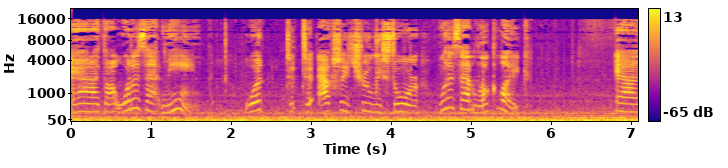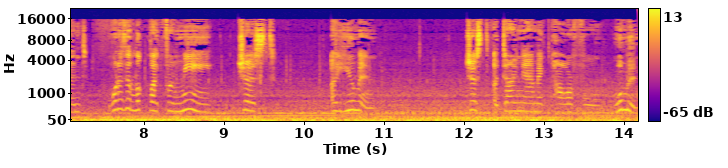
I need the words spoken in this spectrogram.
And I thought, what does that mean? What to, to actually truly soar, what does that look like? And what does it look like for me, just a human, just a dynamic, powerful woman?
